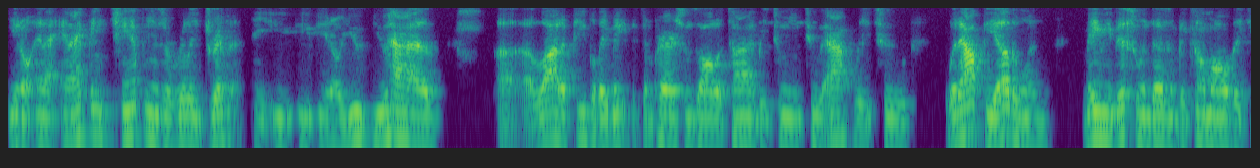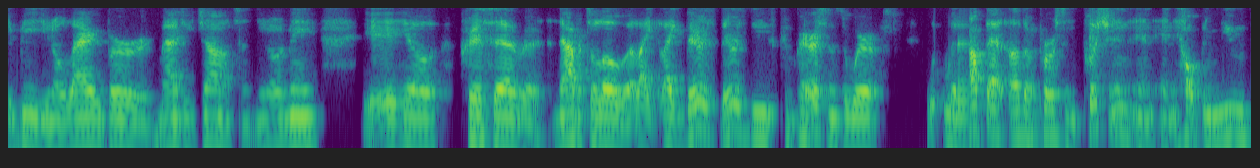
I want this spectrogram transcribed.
you know, and I, and I think champions are really driven. You, you, you know, you, you have a lot of people, they make the comparisons all the time between two athletes who, without the other one, maybe this one doesn't become all they could be. You know, Larry Bird, Magic Johnson, you know what I mean? You, you know, Chris Evert, Navratilova, like, like there's, there's these comparisons to where without that other person pushing and, and helping you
